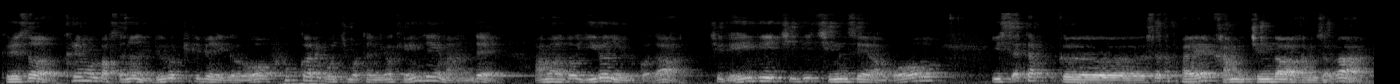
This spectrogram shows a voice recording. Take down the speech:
그래서 크레몬 박사는 뉴로 피드백으로 효과를 보지 못하는 경우가 굉장히 많은데 아마도 이런 이유일 거다. 즉 ADHD 증세하고 이 세탑 그 세타파의 감 증가와 감소가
